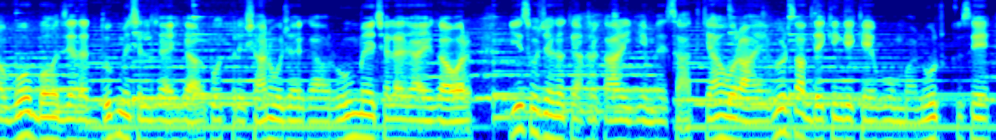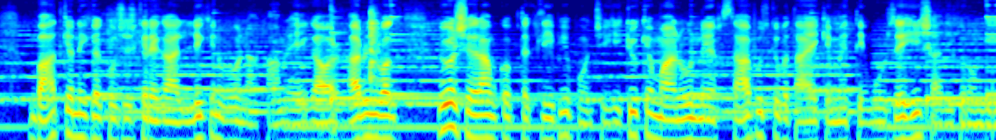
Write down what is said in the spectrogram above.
वो बहुत ज़्यादा दुख में चला जाएगा बहुत परेशान हो जाएगा और रूम में चला जाएगा और ये सोचेगा कि आखिरकार ये मेरे साथ क्या हो रहा है। व्यूर्स आप देखेंगे कि वो मानूर से बात करने की कोशिश करेगा, लेकिन वो नाकाम रहेगा और हर वक्त व्यूअर शहराम को अब तकलीफ़ ही पहुंचेगी, क्योंकि मानूर ने साहब उसको बताया कि मैं तैमूर से ही शादी करूँगी।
